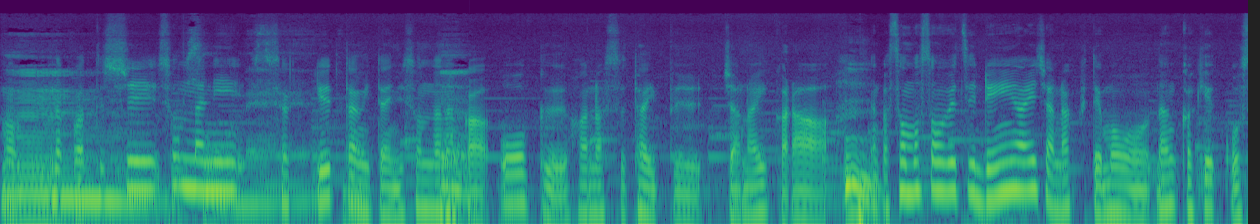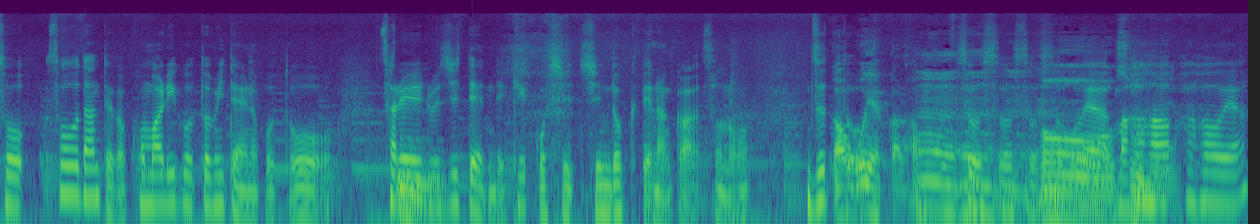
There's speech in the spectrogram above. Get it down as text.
まあ、うん。なんか私そんなにさっき言ったみたいにそんななんか多く話すタイプじゃないから、うん。なんかそもそも別に恋愛じゃなくてもなんか結構そう相談というか困りごとみたいなことをされる時点で結構ししんどくてなんかそのずっあと親から、うんそうそうそう親、まあ、母母親？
